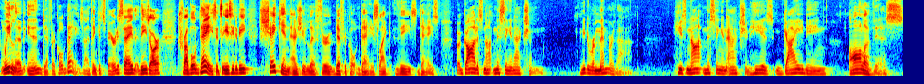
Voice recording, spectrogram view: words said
we live in difficult days. I think it's fair to say that these are troubled days. It's easy to be shaken as you live through difficult days like these days. But God is not missing in action. We need to remember that. He's not missing in action. He is guiding all of this.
